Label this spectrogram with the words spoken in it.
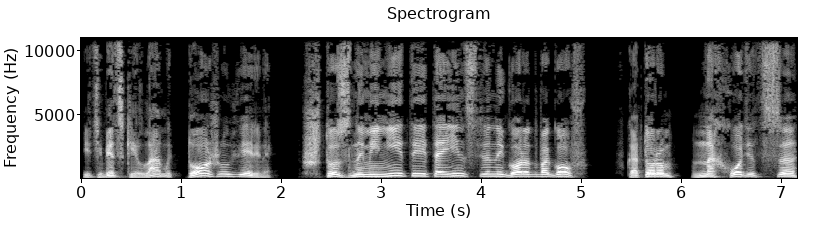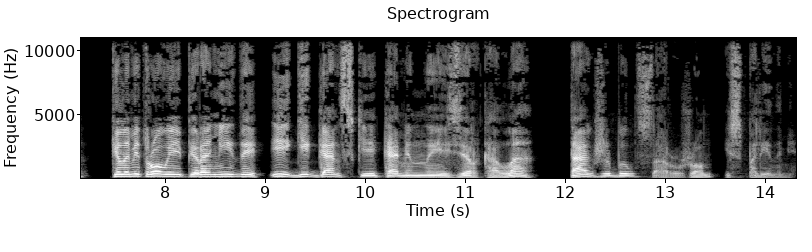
И тибетские ламы тоже уверены, что знаменитый таинственный город богов, в котором находятся километровые пирамиды и гигантские каменные зеркала, также был сооружен исполинами.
